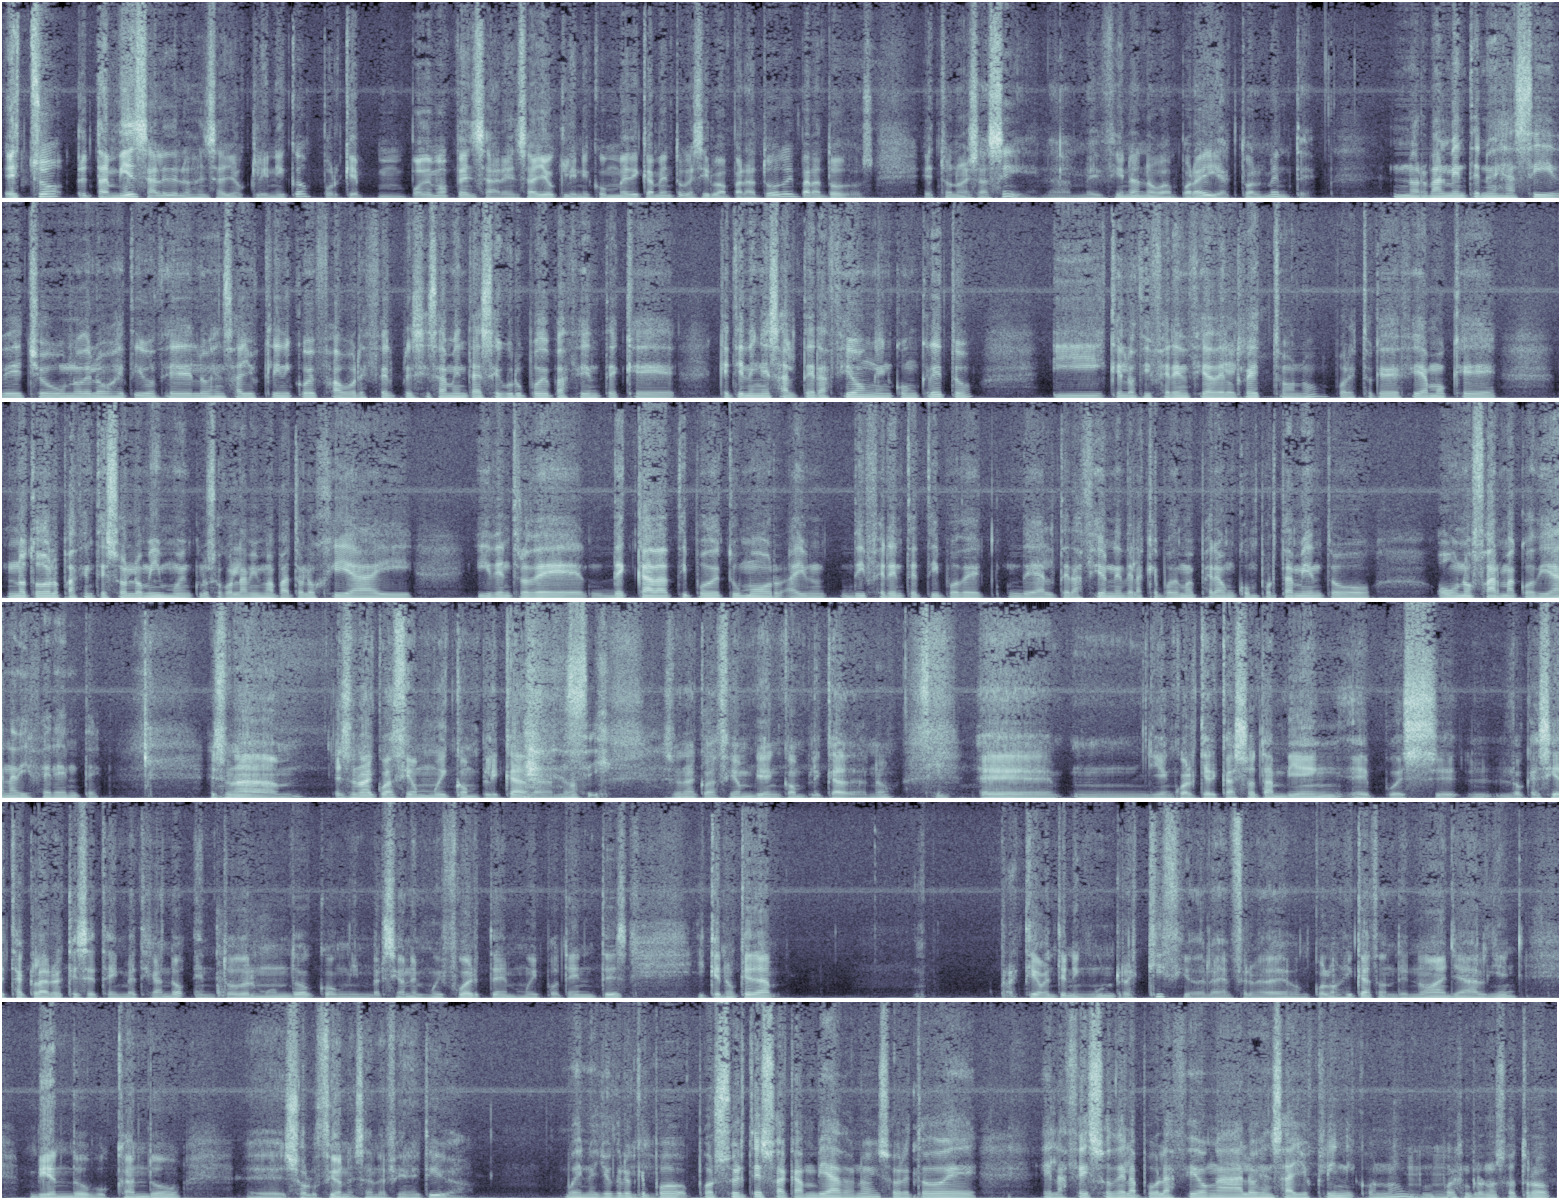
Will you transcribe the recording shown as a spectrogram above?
Esto eh, también sale de los ensayos clínicos, porque mm, podemos pensar ensayo clínico, un medicamento que sirva para todo y para todos. Esto no es así, la medicina no va por ahí actualmente. Normalmente no es así, de hecho uno de los objetivos de los ensayos clínicos es favorecer precisamente a ese grupo de pacientes que, que tienen esa alteración en concreto y que los diferencia del resto, ¿no? Por esto que decíamos que no todos los pacientes son lo mismo, incluso con la misma patología y, dentro de, cada tipo de tumor hay un diferente tipo de, alteraciones de las que podemos esperar un comportamiento o, unos fármacos diana diferentes. Es una, es una ecuación muy complicada, ¿no? sí. Es una ecuación bien complicada, ¿no? Sí. Eh, mm, y en cualquier caso también, eh, pues eh, lo que sí está claro es que se está investigando en todo el mundo con inversiones muy fuertes, muy potentes y que no queda prácticamente ningún resquicio de las enfermedades oncológicas donde no haya alguien viendo, buscando eh, soluciones en definitiva. Bueno, yo creo que por, suerte eso ha cambiado, ¿no? Y sobre todo eh, el acceso de la población a los ensayos clínicos, ¿no? Por ejemplo, nosotros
